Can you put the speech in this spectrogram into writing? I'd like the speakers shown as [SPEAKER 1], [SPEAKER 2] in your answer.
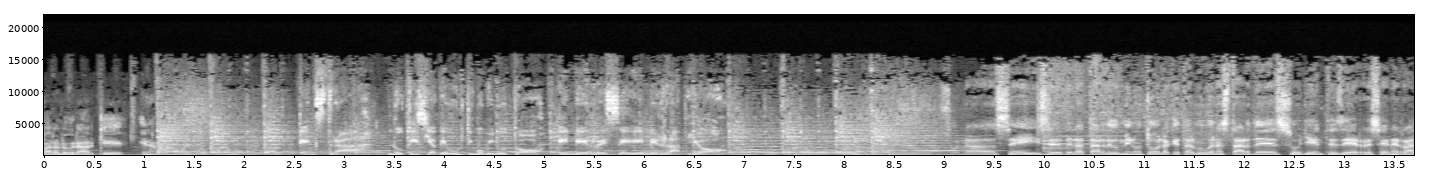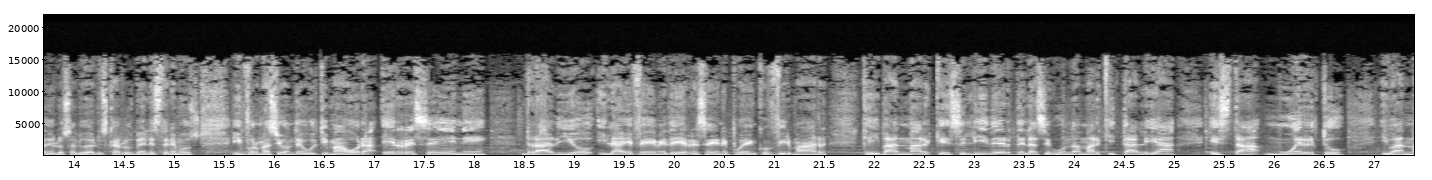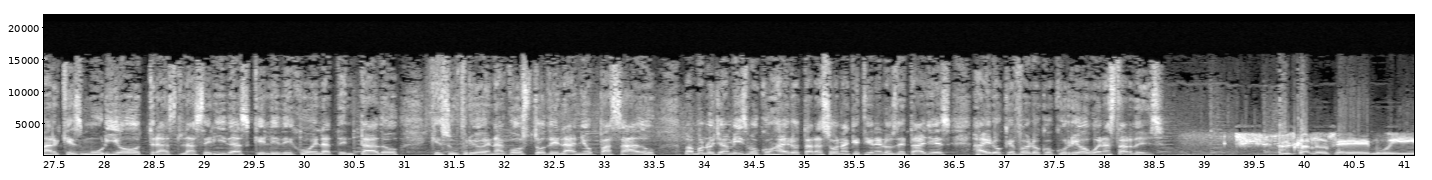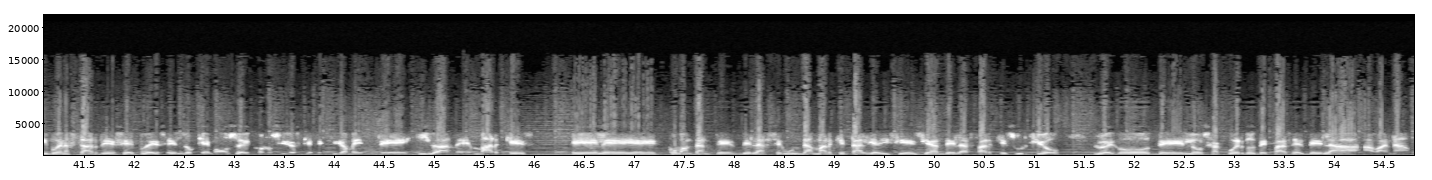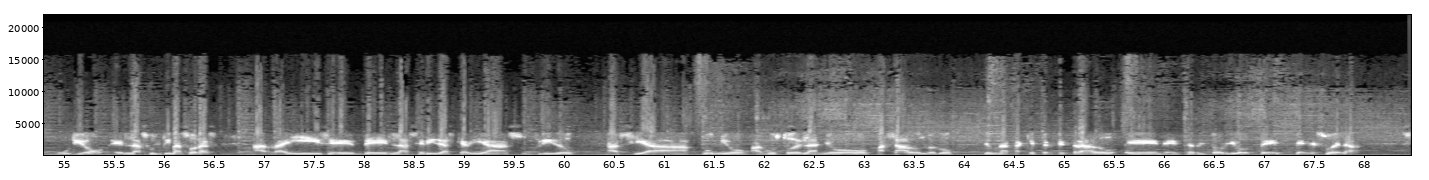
[SPEAKER 1] para lograr que en algún momento.
[SPEAKER 2] Extra, noticia de último minuto en RCN Radio.
[SPEAKER 3] 6 eh, de la tarde, un minuto. Hola, ¿qué tal? Muy buenas tardes, oyentes de RCN Radio. Los saluda Luis Carlos Vélez. Tenemos información de última hora. RCN Radio y la FM de RCN pueden confirmar que Iván Márquez, líder de la segunda Marquitalia, está muerto. Iván Márquez murió tras las heridas que le dejó el atentado que sufrió en agosto del año pasado. Vámonos ya mismo con Jairo Tarazona, que tiene los detalles. Jairo, ¿qué fue lo que ocurrió? Buenas tardes.
[SPEAKER 4] Luis Carlos, eh, muy buenas tardes. Eh, pues eh, lo que hemos conocido es que efectivamente Iván Márquez, el comandante de la segunda Marquetalia, disidencia de las FARC que surgió luego de los acuerdos de paz de La Habana, murió en las últimas horas a raíz de las heridas que había sufrido hacia junio, agosto del año pasado, luego de un ataque perpetrado en el territorio de Venezuela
